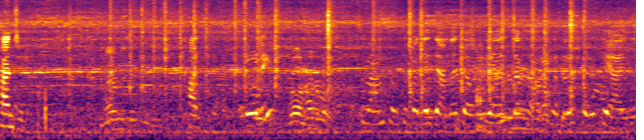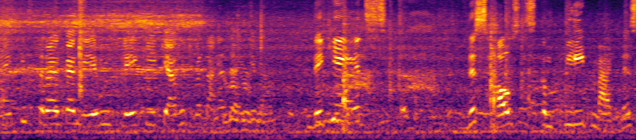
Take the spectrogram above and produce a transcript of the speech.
हाँ जी। हाँ जी। रोलिंग मैम सबसे पहले जानना चाहूँगी आज तक खतरा खतरा शो पे आई हैं? किस तरह का गेम प्ले की क्या कुछ बताना चाहेंगे? मैम देखिए it's this house is complete madness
